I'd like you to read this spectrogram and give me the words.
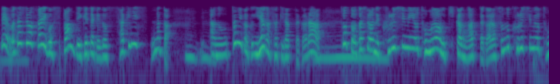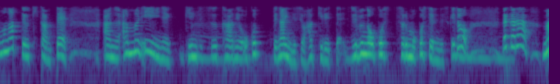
で、私は最後スパンっていけたけど、先になんか、あの、とにかく嫌が先だったから、ちょっと私はね、苦しみを伴う期間があったから、その苦しみを伴っている期間って、あの、あんまりいいね、現実化に起こってないんですよ、はっきり言って。自分が起こし、それも起こしてるんですけど、だから、ま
